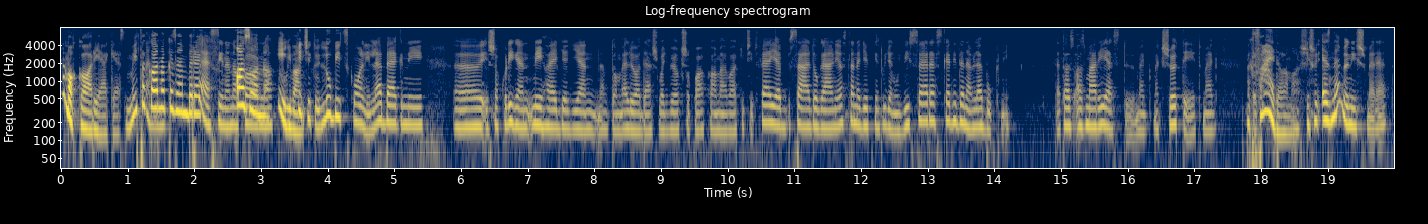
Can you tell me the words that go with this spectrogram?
nem akarják ezt. Mit akarnak az emberek? Felszínen akarnak, így van. kicsit úgy lubickolni, lebegni, és akkor igen, néha egy-egy ilyen, nem tudom, előadás vagy workshop alkalmával kicsit feljebb száldogálni, aztán egyébként ugyanúgy visszaereszkedni, de nem lebukni. Tehát az, az már ijesztő, meg, meg sötét, meg... Meg fájdalmas. És hogy ez nem önismeret,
